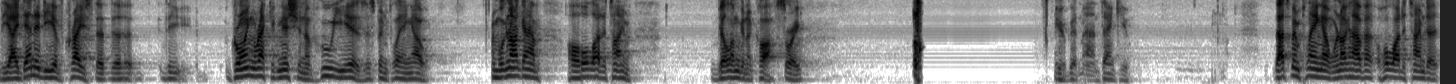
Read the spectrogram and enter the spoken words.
the identity of Christ, the, the, the growing recognition of who he is, has been playing out. And we're not going to have a whole lot of time. Bill, I'm going to cough, sorry. You're a good man. Thank you. That's been playing out. We're not going to have a whole lot of time to,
